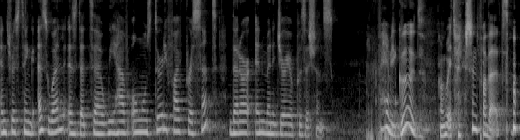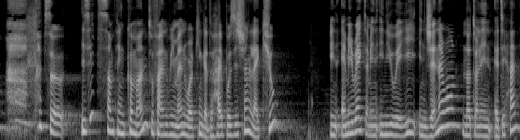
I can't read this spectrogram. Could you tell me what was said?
interesting as well is that uh, we have almost 35% that are in managerial positions. Very good. Congratulations for that. so, is it something common to find women working at a high position like you? In Emirates, I mean, in UAE in general, not only in Etihad?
